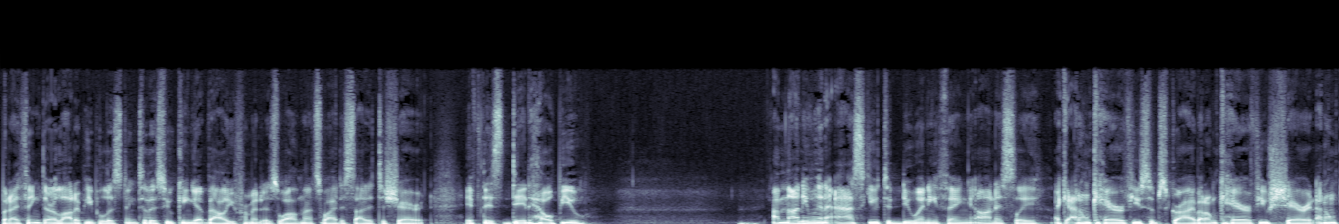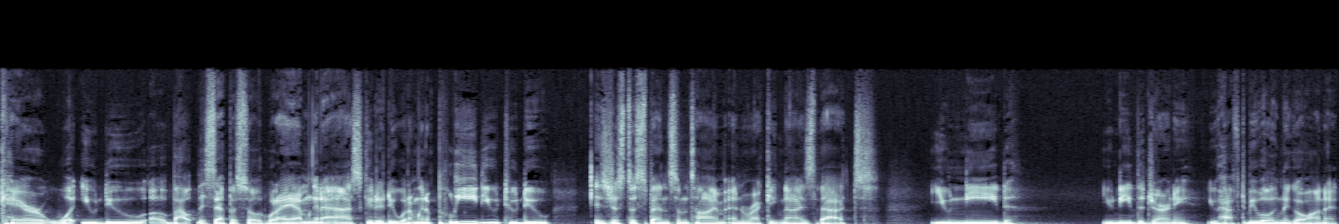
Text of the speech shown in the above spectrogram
But I think there are a lot of people listening to this who can get value from it as well. And that's why I decided to share it. If this did help you, I'm not even going to ask you to do anything, honestly. Like, I don't care if you subscribe. I don't care if you share it. I don't care what you do about this episode. What I am going to ask you to do, what I'm going to plead you to do, is just to spend some time and recognize that you need you need the journey. You have to be willing to go on it.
